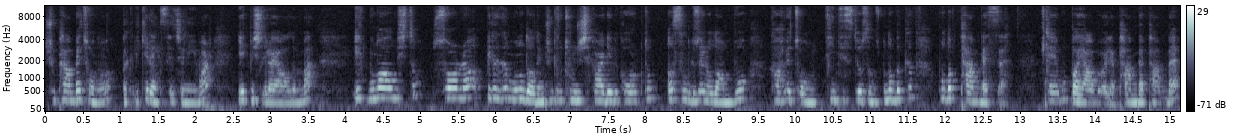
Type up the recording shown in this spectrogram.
Şu pembe tonu. Bakın iki renk seçeneği var. 70 liraya aldım ben. İlk bunu almıştım. Sonra bir de dedim bunu da alayım. Çünkü bu turuncu çıkar diye bir korktum. Asıl güzel olan bu kahve tonlu. Tint istiyorsanız buna bakın. Bu da pembesi. E, bu bayağı böyle pembe pembe.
